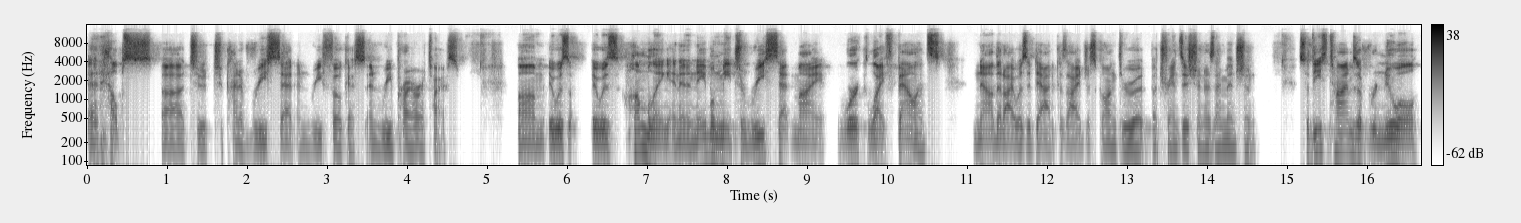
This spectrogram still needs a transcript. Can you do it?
it helps uh, to to kind of reset and refocus and reprioritize. Um, it was it was humbling and it enabled me to reset my work life balance now that I was a dad, because I had just gone through a, a transition, as I mentioned. So these times of renewal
